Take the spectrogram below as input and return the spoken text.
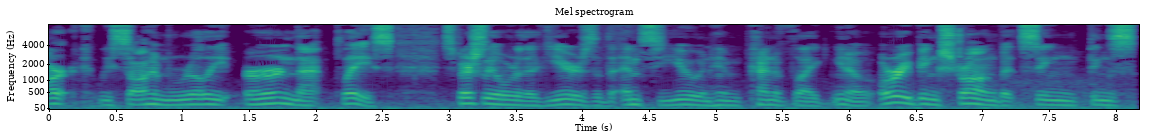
arc. We saw him really earn that place especially over the years of the mcu and him kind of like you know already being strong but seeing things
